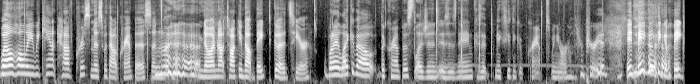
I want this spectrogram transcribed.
Well, Holly, we can't have Christmas without Krampus. And no, I'm not talking about baked goods here. what I like about the Krampus legend is his name because it makes you think of cramps when you're on your period. It made me think of bake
